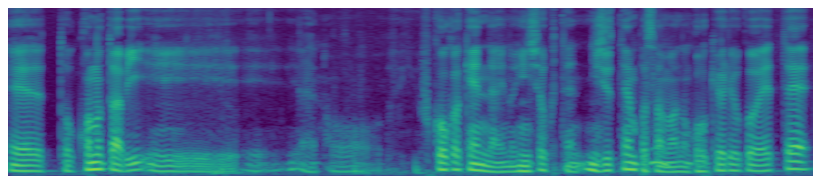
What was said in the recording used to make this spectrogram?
えーっとこの度、えーあの福岡県内の飲食店20店舗様のご協力を得て、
